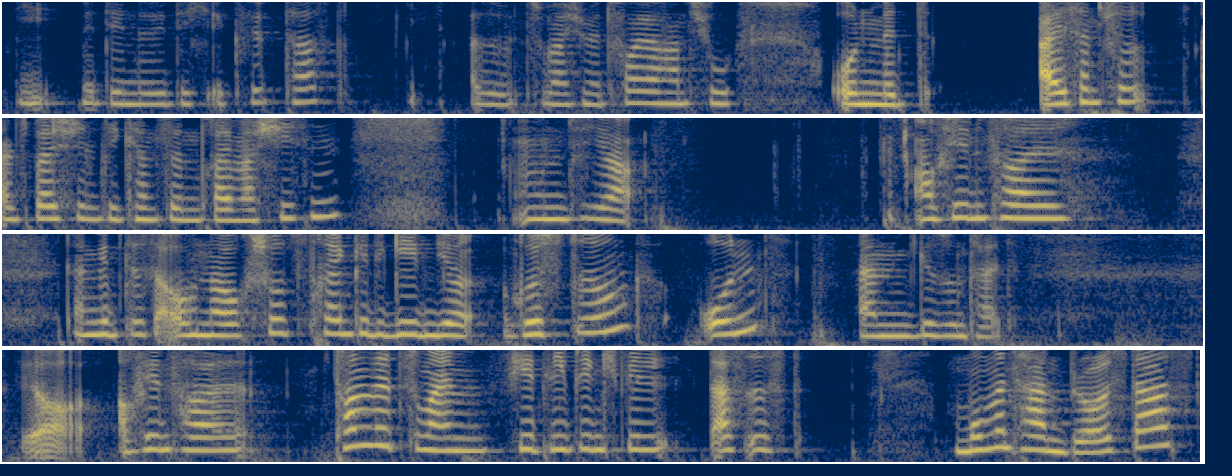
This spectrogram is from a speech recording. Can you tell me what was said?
die, mit denen du dich equipped hast. Also zum Beispiel mit Feuerhandschuh und mit Eishandschuh als Beispiel, die kannst du dann dreimal schießen. Und ja, auf jeden Fall. Dann gibt es auch noch Schutztränke, die geben dir Rüstung und ähm, Gesundheit. Ja, auf jeden Fall kommen wir zu meinem viertlieblingsspiel. Das ist momentan Brawl Stars.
